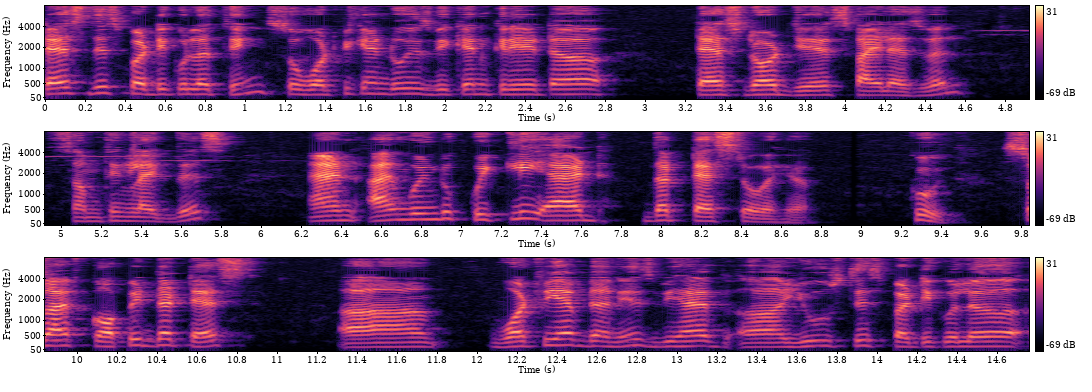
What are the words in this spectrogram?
test this particular thing, so what we can do is we can create a test.js file as well, something like this. And I'm going to quickly add the test over here. Cool. So I've copied the test. Uh, what we have done is we have uh, used this particular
